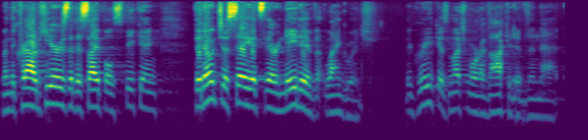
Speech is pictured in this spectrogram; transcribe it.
When the crowd hears the disciples speaking, they don't just say it's their native language. The Greek is much more evocative than that.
